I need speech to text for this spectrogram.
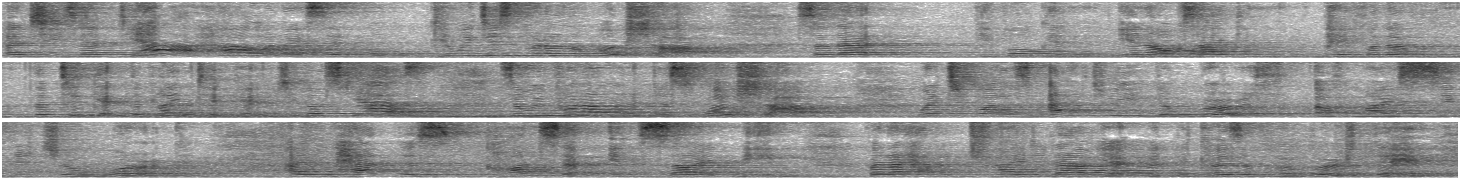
And she said, Yeah, how? And I said, Well, can we just put on a workshop so that people can, you know, so I can pay for the, the ticket, the plane ticket? And she goes, Yes. So we put on this workshop which was actually the birth of my signature work. I had this concept inside me, but I haven't tried it out yet. But because of her birthday,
